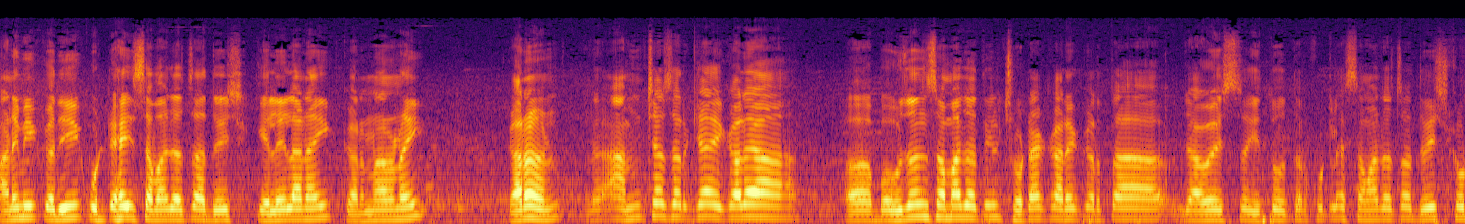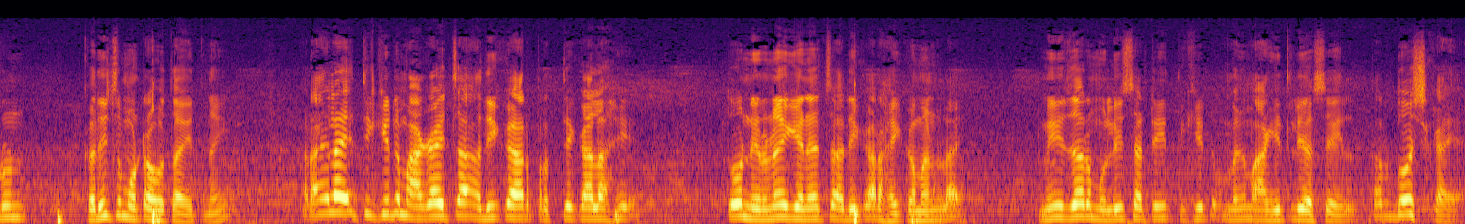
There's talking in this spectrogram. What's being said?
आणि मी कधीही कुठल्याही समाजाचा द्वेष केलेला नाही करणार नाही. कारण आमच्यासारख्या एखाद्या बहुजन समाजातील छोट्या कार्यकर्ता ज्यावेळेस येतो तर कुठल्या समाजाचा द्वेष करून कधीच मोठा होता येत नाही. राहिला तिकीट मागायचा अधिकार प्रत्येकाला आहे. तो निर्णय घेण्याचा अधिकार हायकमांडला आहे. मी जर मुलीसाठी तिकीट म्हणजे मागितली असेल तर दोष काय आहे?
